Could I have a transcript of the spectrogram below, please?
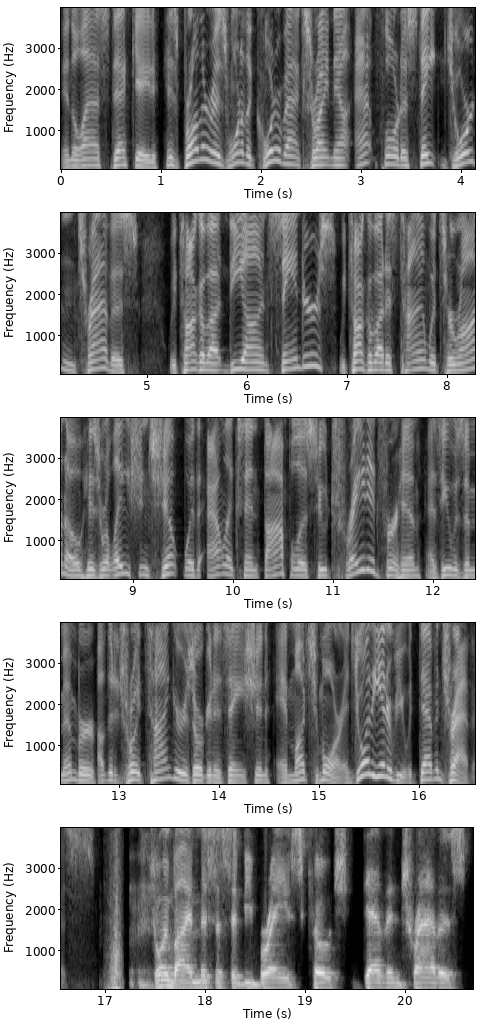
in the last decade. His brother is one of the quarterbacks right now at Florida State, Jordan Travis. We talk about Deion Sanders. We talk about his time with Toronto, his relationship with Alex Anthopoulos, who traded for him as he was a member of the Detroit Tigers organization, and much more. Enjoy the interview with Devon Travis. Joined by Mississippi Braves coach Devon Travis,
